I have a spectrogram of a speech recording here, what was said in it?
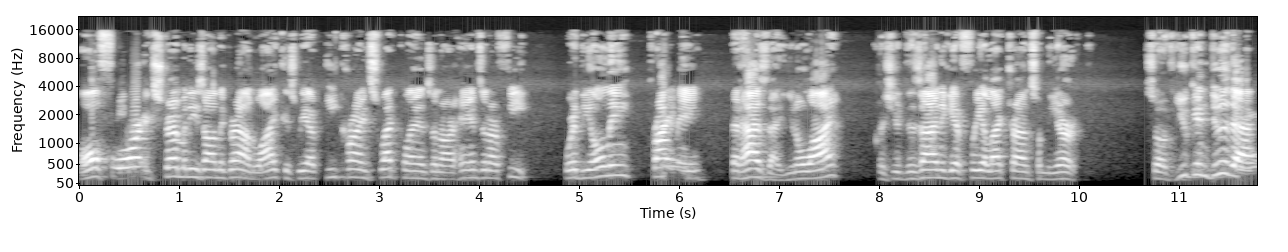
All four extremities on the ground. Why? Because we have eccrine sweat glands on our hands and our feet. We're the only primate that has that. You know why? Because you're designed to get free electrons from the earth. So if you can do that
